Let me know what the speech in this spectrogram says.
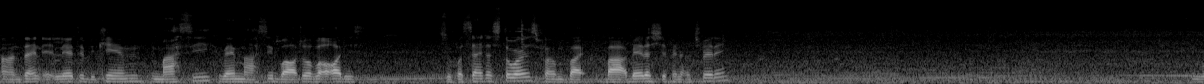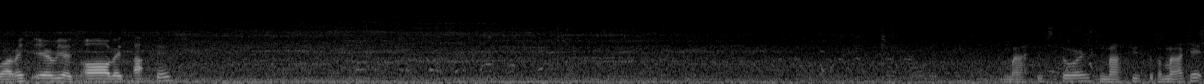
And then it later became Massy when Massy bought over all these supercenter stores from Barbados Shipping and Trading. The Warwick area is always active. Massy stores, Massy supermarket.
